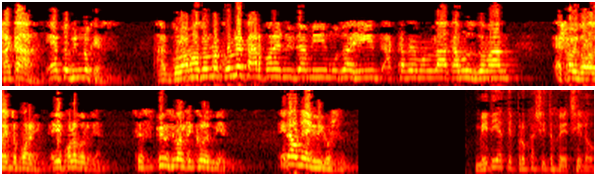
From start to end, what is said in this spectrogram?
থাকা এত ভিন্ন কেস আর গোলাম আজমটা করলে তারপরে নিজামি, মুজাহিদ, আক্কাদের মোল্লা, কামরুজ্জামান, এ সবই বলা যাইত পরে। এই ফলো করে দিয়ে। সে প্রিন্সিপাল ঠিক করে দিয়ে। এটা উনি এগ্রি করছে। মিডিয়াতে প্রকাশিত হয়েছিল,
